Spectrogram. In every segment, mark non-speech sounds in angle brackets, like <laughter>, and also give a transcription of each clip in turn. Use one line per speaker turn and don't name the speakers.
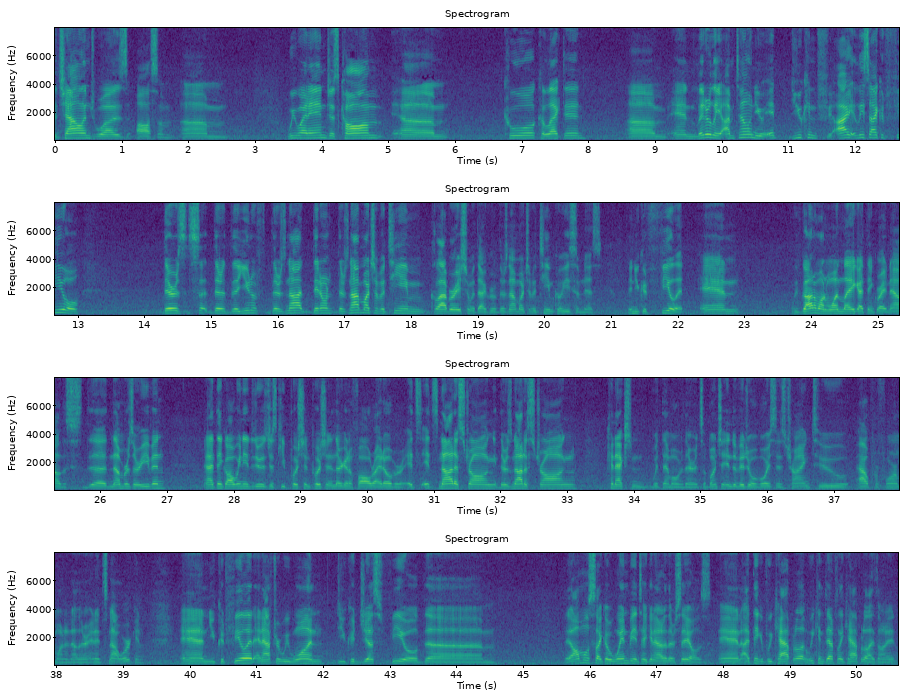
The challenge was awesome. Um, we went in just calm, um, cool, collected, um, and literally, I'm telling you, it. You can. I at least I could feel. There's there the unif. There's not. They don't. There's not much of a team collaboration with that group. There's not much of a team cohesiveness, and you could feel it. And we've got them on one leg. I think right now. The numbers are even. And I think all we need to do is just keep pushing, pushing, and they're going to fall right over. It's it's not a strong. There's not a strong connection with them over there. It's a bunch of individual voices trying to outperform one another, and it's not working. And you could feel it. And after we won, you could just feel the um, almost like a wind being taken out of their sails. And I think if we capitalize, we can definitely capitalize on it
